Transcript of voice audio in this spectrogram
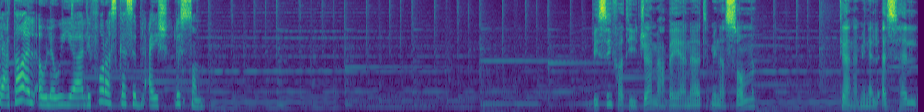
إعطاء الأولوية لفرص كسب العيش للصم. بصفة جامع بيانات من الصم كان من الأسهل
